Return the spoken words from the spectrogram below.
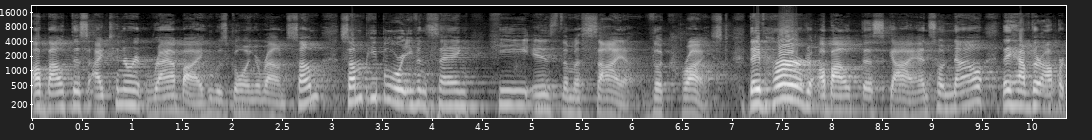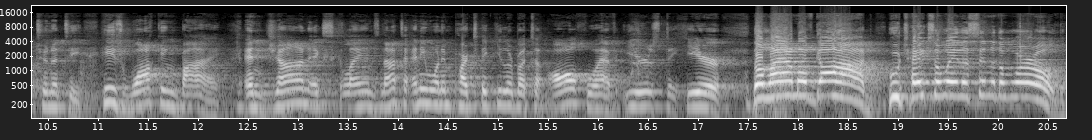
about this itinerant rabbi who was going around. Some, some people were even saying he is the Messiah, the Christ. They've heard about this guy, and so now they have their opportunity. He's walking by, and John exclaims, not to anyone in particular, but to all who have ears to hear, The Lamb of God who takes away the sin of the world.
